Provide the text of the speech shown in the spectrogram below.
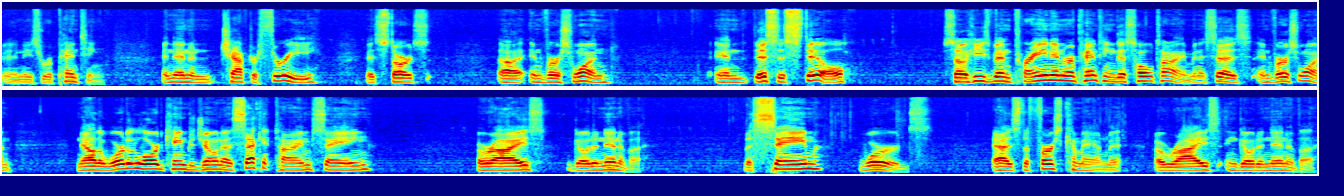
and he's repenting. And then in chapter 3, it starts uh, in verse 1, and this is still, so he's been praying and repenting this whole time. And it says in verse 1 Now the word of the Lord came to Jonah a second time, saying, Arise, go to Nineveh. The same words as the first commandment arise and go to Nineveh.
